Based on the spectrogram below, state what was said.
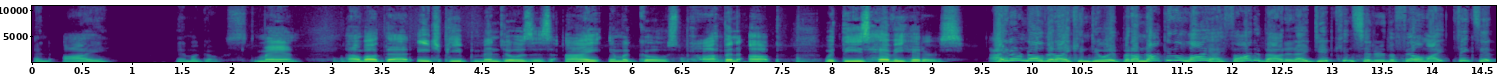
and I Am a Ghost. Man, how about that? H.P. Mendoza's I Am a Ghost popping up with these heavy hitters. I don't know that I can do it, but I'm not going to lie. I thought about it. I did consider the film. I think that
